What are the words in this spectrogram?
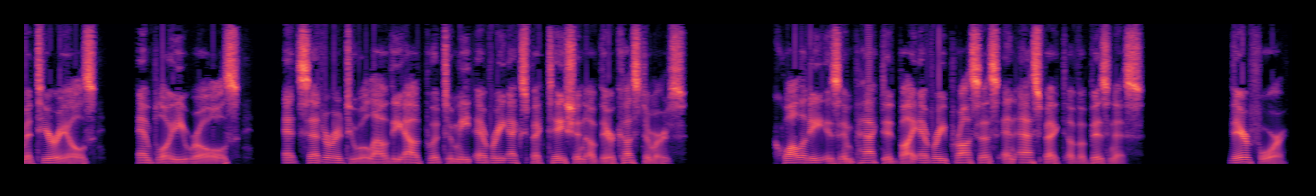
materials, employee roles, etc. to allow the output to meet every expectation of their customers. Quality is impacted by every process and aspect of a business. Therefore,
